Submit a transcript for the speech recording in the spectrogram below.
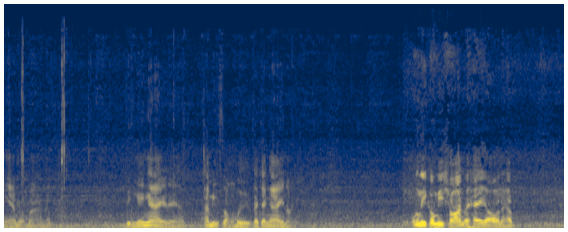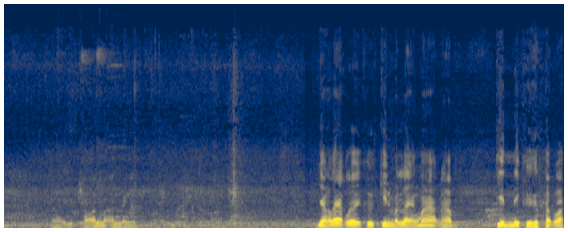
แง้มออกมานะครับ ดึงง่าย ๆ เลยครับ ถ้ามีสองมือก็จะง่ายหน่อย ตรงนี้เขามีช้อนไว้ให้เรานะครับอ่าหยิบช้อนมาอันหนึ่งอย่างแรกเลยคือกลิ่นมันแรงมากนะครับ กลิ่นนี่คือแบบว่า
